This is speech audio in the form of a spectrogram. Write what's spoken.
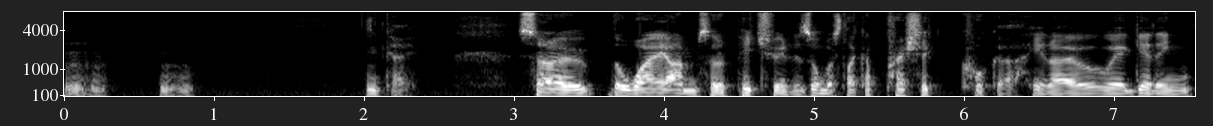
Mm-hmm. Mm-hmm. Okay. So the way I'm sort of picturing it is almost like a pressure cooker. You know, we're getting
